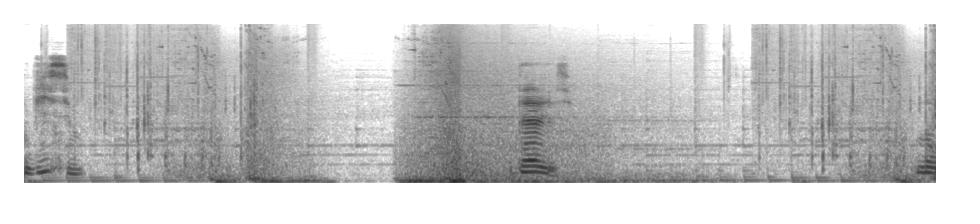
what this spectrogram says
Вісім. Дев'ять. Ну,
